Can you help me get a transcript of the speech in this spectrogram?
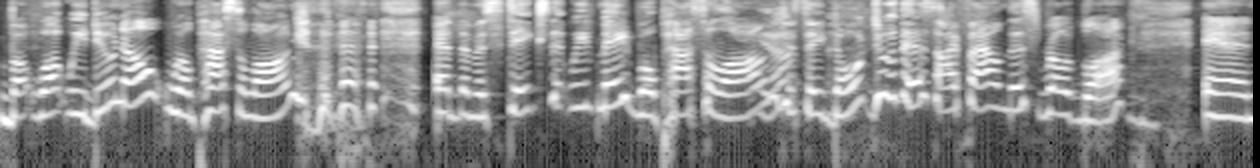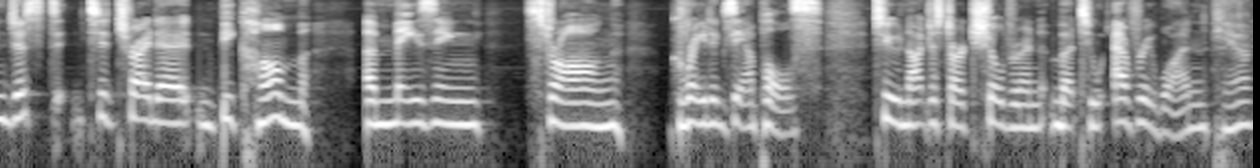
but what we do know we'll pass along and the mistakes that we've made we'll pass along Yeah. to say don't do this i found this roadblock and just to try to become amazing strong great examples to not just our children but to everyone Yeah.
